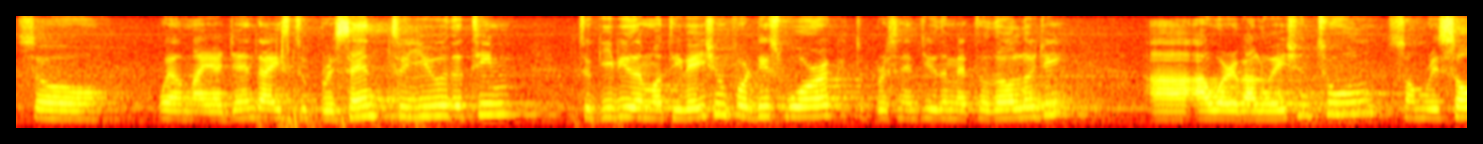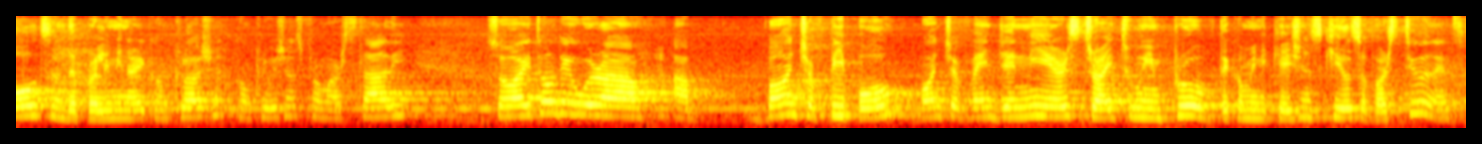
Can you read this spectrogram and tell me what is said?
So, well, my agenda is to present to you the team, to give you the motivation for this work, to present you the methodology, our evaluation tool, some results and the preliminary conclusion, conclusions from our study. So I told you we're a, a bunch of people, bunch of engineers try to improve the communication skills of our students.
